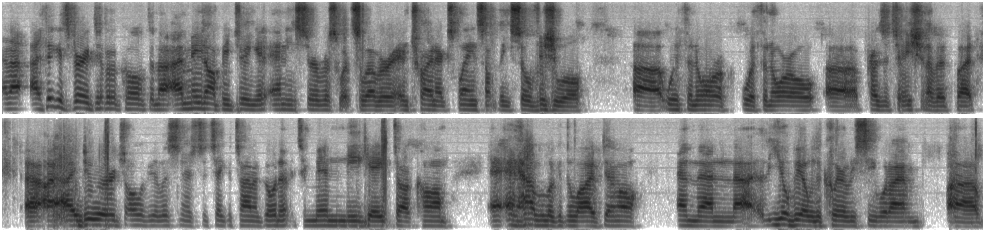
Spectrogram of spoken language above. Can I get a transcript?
And I, I think it's very difficult, and I, I, may not be doing it any service whatsoever in trying to explain something so visual uh, with an oral with an oral uh, presentation of it. But uh, I, I, do urge all of your listeners to take the time and go to, to minnigate.com and, and have a look at the live demo and then uh, you'll be able to clearly see what I'm uh,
